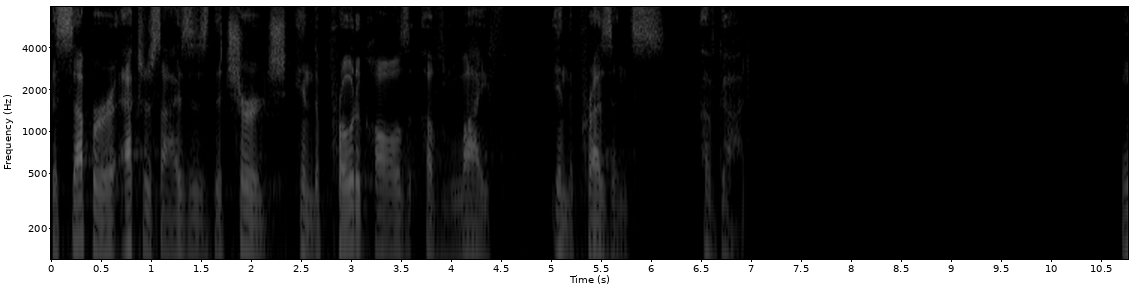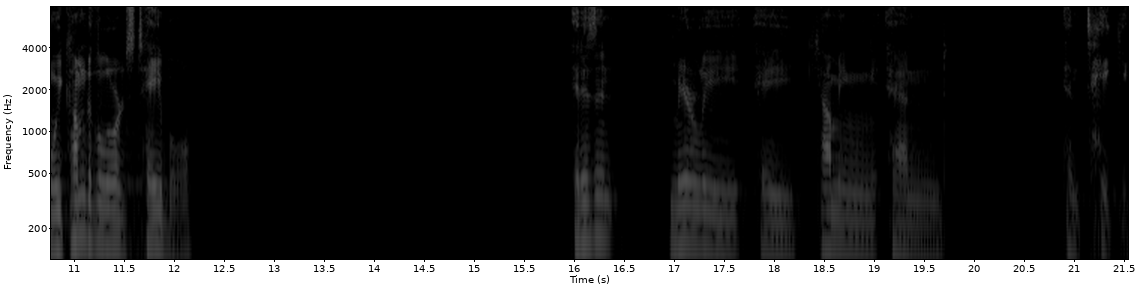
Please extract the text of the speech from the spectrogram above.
the supper exercises the church in the protocols of life in the presence of God. When we come to the Lord's table, it isn't merely a coming and, and taking.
